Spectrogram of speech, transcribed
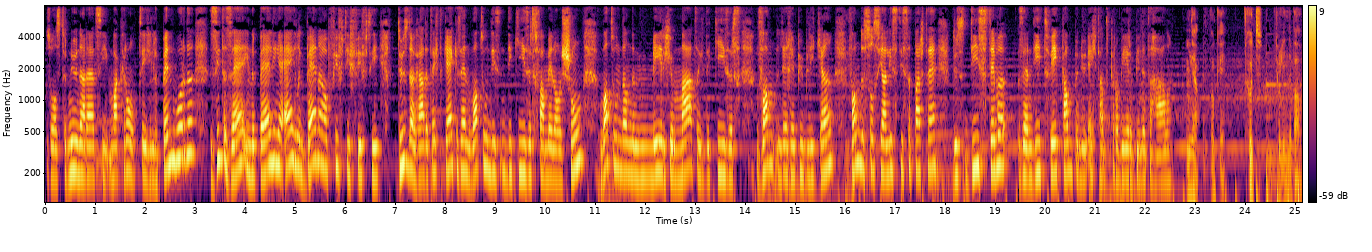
zoals het er nu naar uitziet, Macron tegen Le Pen worden, zitten zij in de peilingen eigenlijk bijna op 50-50. Dus dan gaat het echt kijken zijn, wat doen die, die kiezers van Mélenchon? Wat doen dan de meer gematigde kiezers van Les Républicains, van de Socialistische Partij? Dus die stemmen zijn die twee kampen nu echt aan het proberen binnen te halen. Ja, oké. Goed, Jolien de Bouw,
